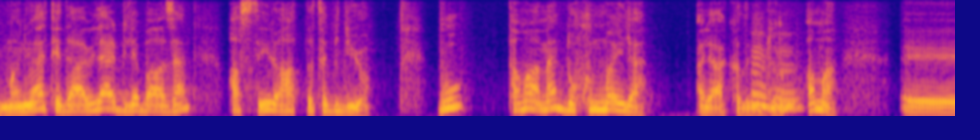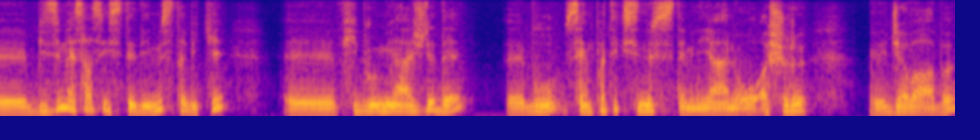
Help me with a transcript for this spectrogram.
manuel tedaviler bile bazen hastayı rahatlatabiliyor. Bu tamamen dokunmayla alakalı bir durum ama e, bizim esas istediğimiz tabii ki e, fibromiyajda de e, bu sempatik sinir sistemini yani o aşırı e, cevabı,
